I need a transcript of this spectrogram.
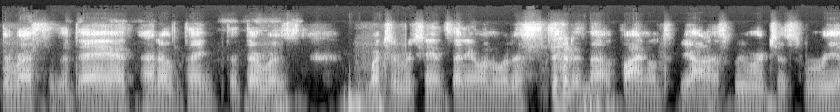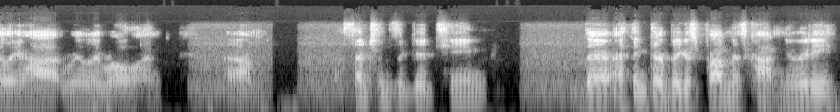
the rest of the day. I, I don't think that there was much of a chance anyone would have stood in that final. To be honest, we were just really hot, really rolling. Um, Ascension's a good team. There, I think their biggest problem is continuity.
